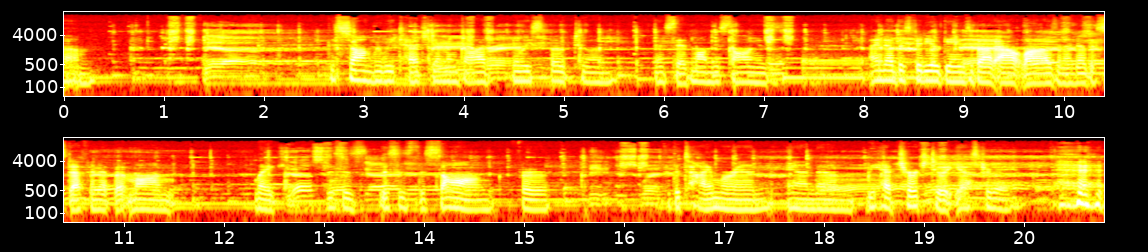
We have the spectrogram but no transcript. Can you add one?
Um, this song really touched him, and God really spoke to him and said, Mom, this song is. I know this video game's about outlaws, and I know the stuff in it, but Mom, like, this is this is the song for, for the time we're in, and um, we had church to it yesterday.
